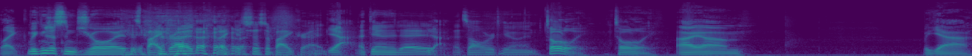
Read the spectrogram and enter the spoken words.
Like We can just enjoy this bike ride. like it's just a bike ride. Yeah. At the end of the day, Yeah. that's all we're doing. Totally, totally. I um, but yeah,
